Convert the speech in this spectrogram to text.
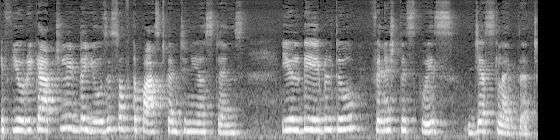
If you recapitulate the uses of the past continuous tense, you will be able to finish this quiz just like that.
